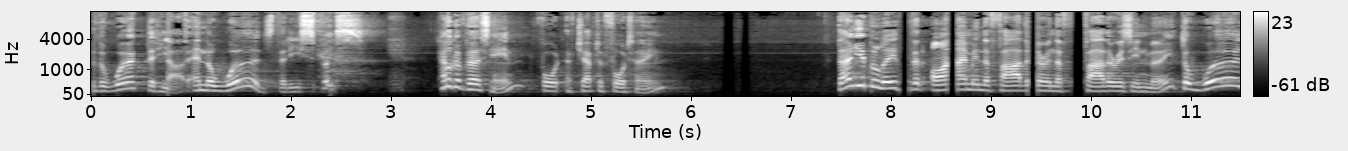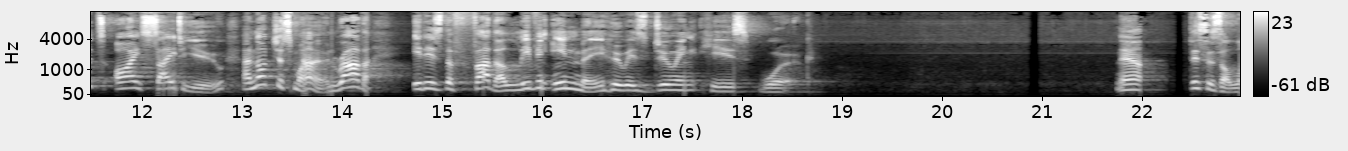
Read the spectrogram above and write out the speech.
the work that he does and the words that he speaks. Have a look at verse 10 of chapter 14. Don't you believe that I am in the Father and the Father is in me? The words I say to you are not just my own, rather, it is the Father living in me who is doing his work. Now, this is a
